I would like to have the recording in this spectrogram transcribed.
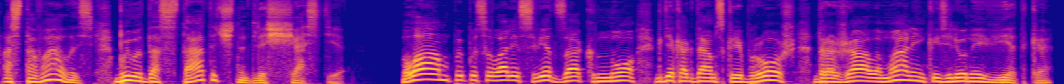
оставалась, было достаточно для счастья. Лампы посылали свет за окно, где, как дамская брошь, дрожала маленькая зеленая ветка.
